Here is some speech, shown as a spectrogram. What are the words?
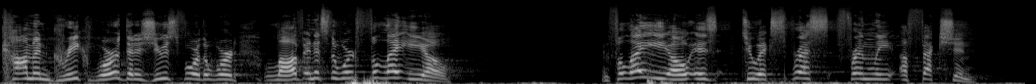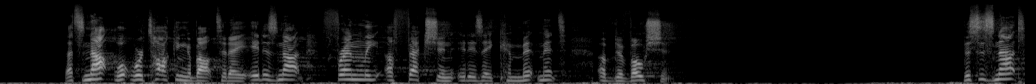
common Greek word that is used for the word love, and it's the word phileo. And phileo is to express friendly affection. That's not what we're talking about today. It is not friendly affection, it is a commitment of devotion. This is not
